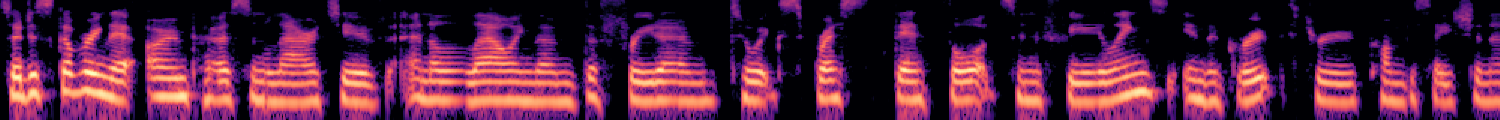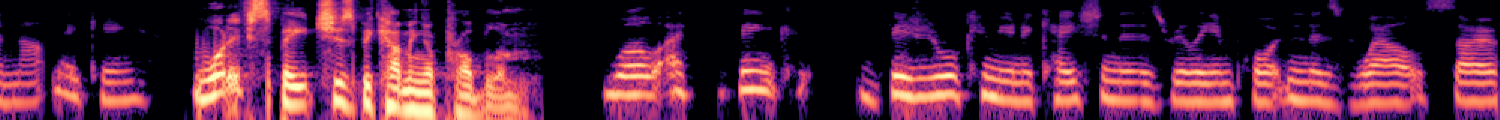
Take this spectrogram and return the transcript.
So, discovering their own personal narrative and allowing them the freedom to express their thoughts and feelings in the group through conversation and art making. What if speech is becoming a problem? Well, I think visual communication is really important as well. So,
